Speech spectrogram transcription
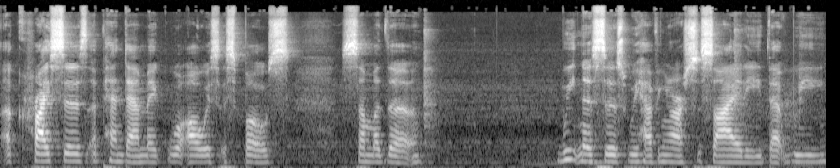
A crisis, a pandemic will always expose some of the weaknesses we have in our society that we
